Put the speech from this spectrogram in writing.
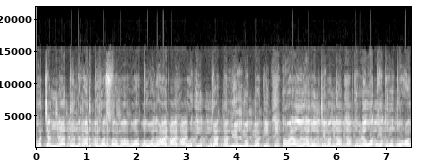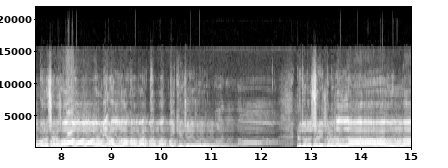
ওয়া জান্নাতিন আরদুহাস সামাওয়াতু আমার আল্লাহ বলছে, বান্দা, তোমরা অতি দ্রুত অগ্রসর হও। আমি আল্লাহ আমার ক্ষমার দিকে জোরে বলো দরুদ শরীফ পড়ুন, আল্লাহুম্মা।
